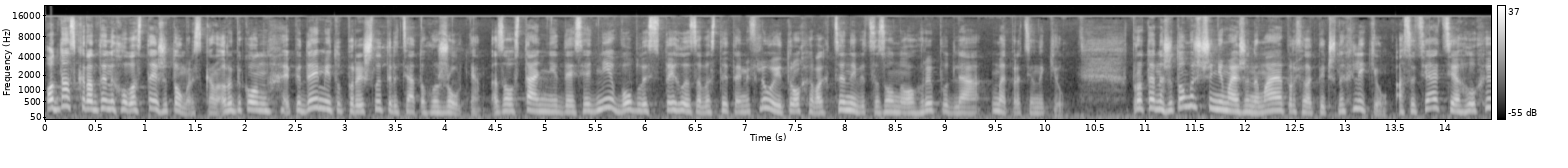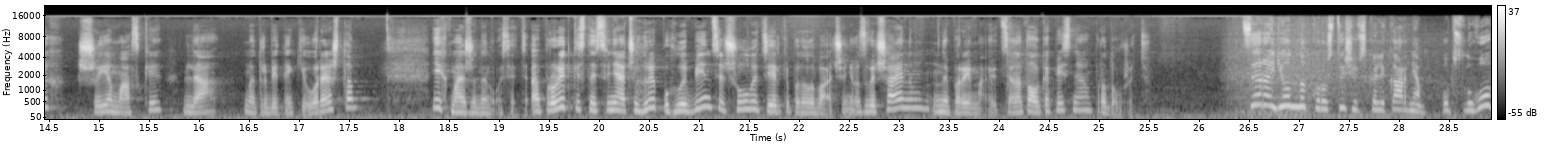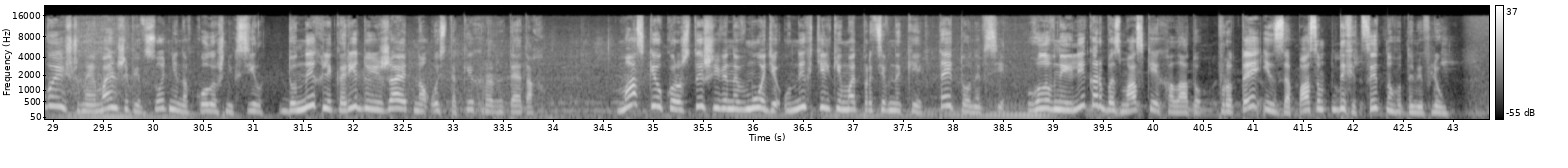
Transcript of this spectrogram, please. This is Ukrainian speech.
Одна з карантинних областей Житомирська. Рубікон епідемії тут перейшли 30 жовтня. За останні 10 днів в область встигли завести таміфлю і трохи вакцини від сезонного грипу для медпрацівників. Проте на Житомирщині майже немає профілактичних ліків. Асоціація глухих шиє маски для медробітників. Решта їх майже не носять. Про рідкісний свинячий грип у глибінці чули тільки по телебаченню. Звичайним не переймаються. Наталка пісня продовжить. Це районна Коростишівська лікарня. Обслуговує щонайменше півсотні навколишніх сіл. До них лікарі доїжджають на ось таких раритетах. Маски у Коростишеві не в моді, у них тільки медпрацівники, та й то не всі. Головний лікар без маски і халату, проте із запасом дефіцитного таміфлю.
